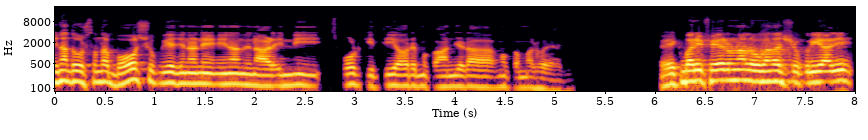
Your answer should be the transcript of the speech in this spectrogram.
ਇਹਨਾਂ ਦੋਸਤਾਂ ਦਾ ਬਹੁਤ ਸ਼ੁਕਰੀਆ ਜਿਨ੍ਹਾਂ ਨੇ ਇਹਨਾਂ ਦੇ ਨਾਲ ਇੰਨੀ ਸਪੋਰਟ ਕੀਤੀ ਔਰ ਇਹ ਮਕਾਨ ਜਿਹੜਾ ਮੁਕੰਮਲ ਹੋਇਆ ਜੀ। ਇੱਕ ਵਾਰੀ ਫੇਰ ਉਹਨਾਂ ਲੋਕਾਂ ਦਾ ਸ਼ੁਕਰੀਆ ਜੀ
